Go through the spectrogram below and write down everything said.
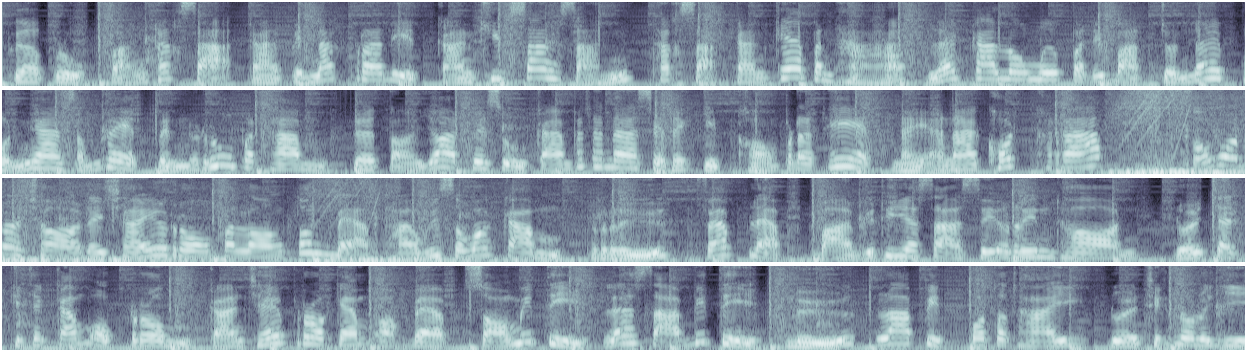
เพื่อปลูกฝังทักษะการเป็นนักประดิษฐ์ การคิดสร้างสรรค์ ทักษะการแก้ปัญหา และการลงมือปฏิบัติจนได้ผลงานสำเร็จเป็นรูปธรรม เพื่อต่อยอดไปสู่การพัฒนาเศรษฐกิจของประเทศในอนาคตครับ สวทชได้ใช้โรงประลองต้นแบบทางวิศวกรรม หรือ FabLab้านวิทยาศาสตร์สิรินทรโดยจัดกิจกรรมอบรม การใช้โปรแกรมออกแบบ 2 มิติ และ 3 มิติ หรือ rapid prototype ด้วยเทคโนโลยี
